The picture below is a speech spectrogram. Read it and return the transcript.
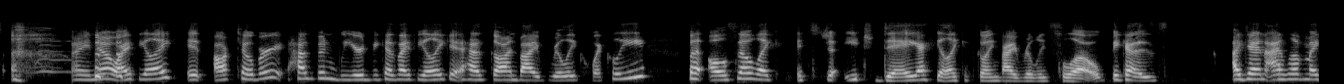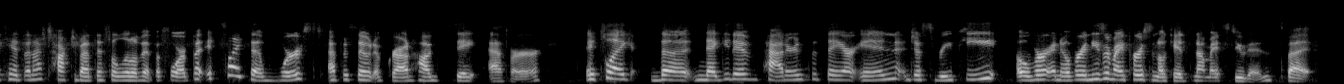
I know. I feel like it October has been weird because I feel like it has gone by really quickly but also like it's just each day I feel like it's going by really slow because again, I love my kids and I've talked about this a little bit before, but it's like the worst episode of Groundhog Day ever. It's like the negative patterns that they are in just repeat over and over. And these are my personal kids, not my students, but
